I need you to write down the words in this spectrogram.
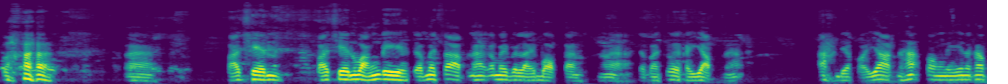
า อ่าป๋าเชนป๋าเชนหวังดี แต่ไม่ทราบนะฮะก็ไม่เป็นไรบอกกันอ่าจะมาช่วยขยับนะฮะอะเดี๋ยวขออนุญาตนะฮะตรงนี้นะครับ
